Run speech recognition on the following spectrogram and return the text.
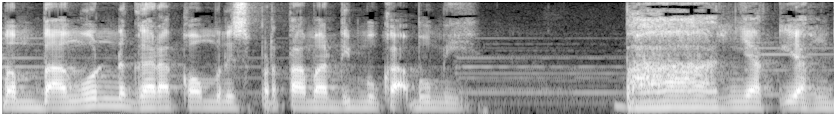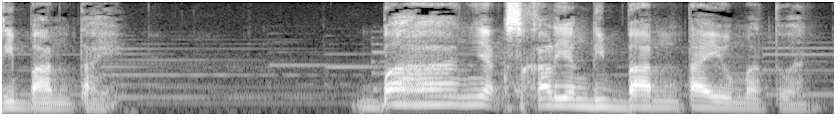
membangun negara komunis pertama di muka bumi. Banyak yang dibantai. Banyak sekali yang dibantai umat Tuhan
